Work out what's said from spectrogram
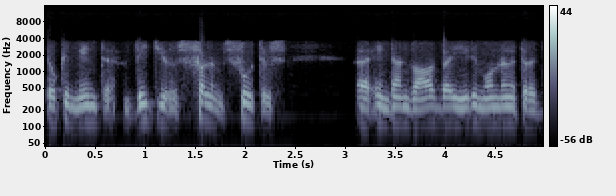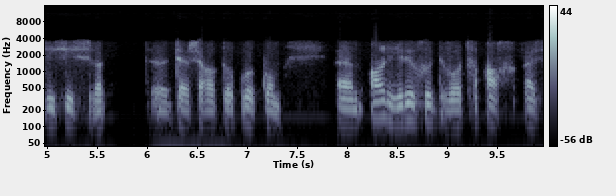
dokumente, video's, films, fotos uh, en dan waarby hierdie mondelinge tradisies wat uh, ter sake ook kom. Ehm um, al hierdie goed word geag as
